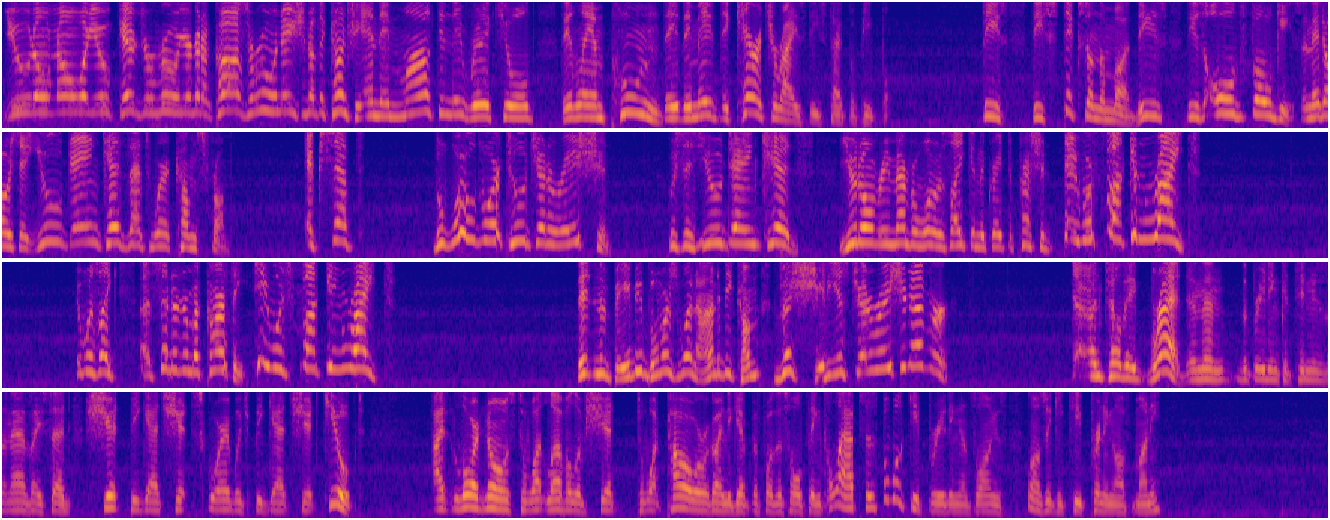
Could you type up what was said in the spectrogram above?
You don't know what you kids are ruining. You're going to cause the ruination of the country. And they mocked and they ridiculed, they lampooned, they, they made, they characterized these type of people. These these sticks on the mud, these these old fogies, and they'd always say, "You dang kids, that's where it comes from." Except the World War II generation, who says, "You dang kids, you don't remember what it was like in the Great Depression." They were fucking right. It was like uh, Senator McCarthy. He was fucking right. Then the baby boomers went on to become the shittiest generation ever. Until they bred, and then the breeding continues, and as I said, shit begat shit squared, which begat shit cubed. I, Lord knows to what level of shit, to what power we're going to get before this whole thing collapses, but we'll keep breeding as long as, as long as we can keep printing off money.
